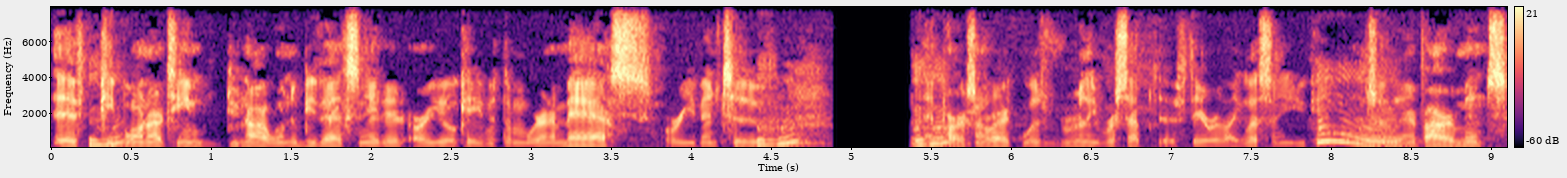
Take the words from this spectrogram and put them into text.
If Mhm. people on our team do not want to be vaccinated, are you okay with them wearing a mask or even 2 Mhm. And Mhm. Parks and Rec was really receptive. They were like, listen, you can enter Hmm. the environments.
